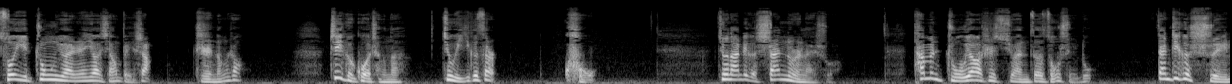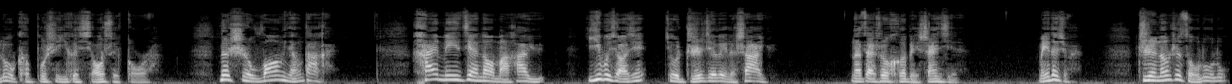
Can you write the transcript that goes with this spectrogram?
所以中原人要想北上，只能绕。这个过程呢，就一个字儿，苦。就拿这个山东人来说，他们主要是选择走水路，但这个水路可不是一个小水沟啊，那是汪洋大海，还没见到马哈鱼，一不小心就直接喂了鲨鱼。那再说河北山西人，没得选，只能是走陆路。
